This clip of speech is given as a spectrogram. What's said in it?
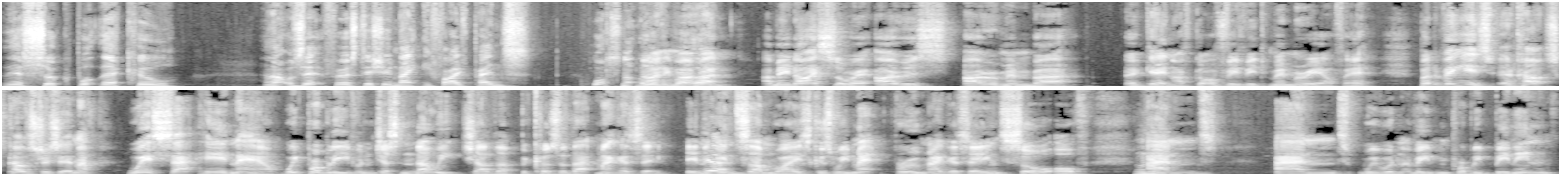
They suck, but they're cool. And that was it. First issue, 95 pence. What's not 95 about that? I mean, I saw it. I was. I remember. Again, I've got a vivid memory of it. But the thing is, I can't, can't stress it enough. We're sat here now. We probably even just know each other because of that magazine. In Yeah. in some ways, because we met through magazines, sort of, Mm-hmm. and and we wouldn't have even probably been into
